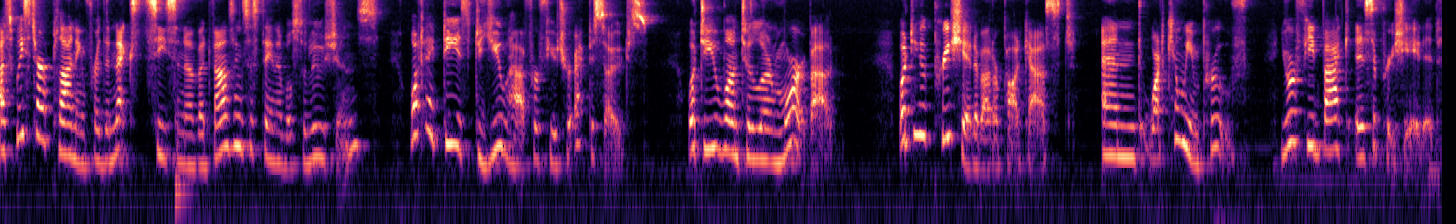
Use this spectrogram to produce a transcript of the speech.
As we start planning for the next season of Advancing Sustainable Solutions, what ideas do you have for future episodes? What do you want to learn more about? What do you appreciate about our podcast? And what can we improve? Your feedback is appreciated.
